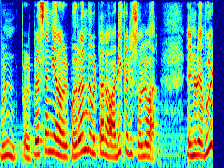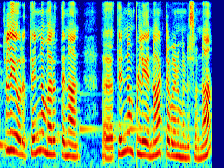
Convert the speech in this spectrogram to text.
முன் பிரசங்கியர் பிரசங்கியார் அவர் பிறந்து விட்டார் அவர் அடிக்கடி சொல்லுவார் என்னுடைய வீட்டிலே ஒரு தென்னை மரத்தை நான் தென்னம்பிள்ளையை நாட்ட வேணும் என்று சொன்னால்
